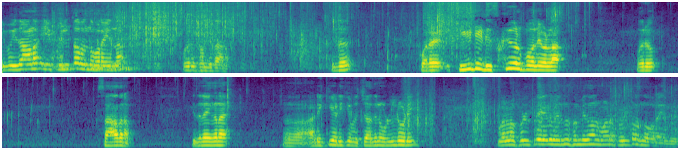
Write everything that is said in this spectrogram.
ഇപ്പോൾ ഇതാണ് ഈ ഫിൽട്ടർ എന്ന് പറയുന്ന ഒരു സംവിധാനം. ഇത് കുറേ സി ഡി ഡിസ്കുകൾ പോലെയുള്ള ഒരു സാധനം. ഇതിനെങ്ങനെ അടുക്കി അടുക്കി വെച്ച് അതിനുള്ളിലൂടെ വെള്ളം ഫിൽട്ടർ ചെയ്ത് വരുന്ന സംവിധാനമാണ് ഫിൽട്ടർ എന്ന് പറയുന്നത്.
